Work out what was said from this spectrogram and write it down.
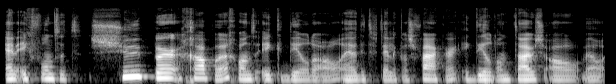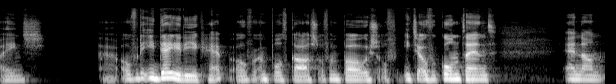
En ik vond het super grappig, want ik deelde al, hè, dit vertel ik wel eens vaker, ik deel dan thuis al wel eens uh, over de ideeën die ik heb, over een podcast of een post of iets over content. En dan,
